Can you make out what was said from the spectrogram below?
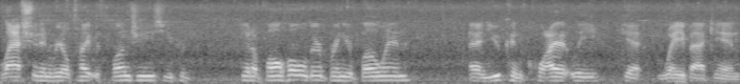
lash it in real tight with bungees. You could get a bow holder, bring your bow in, and you can quietly get way back in.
